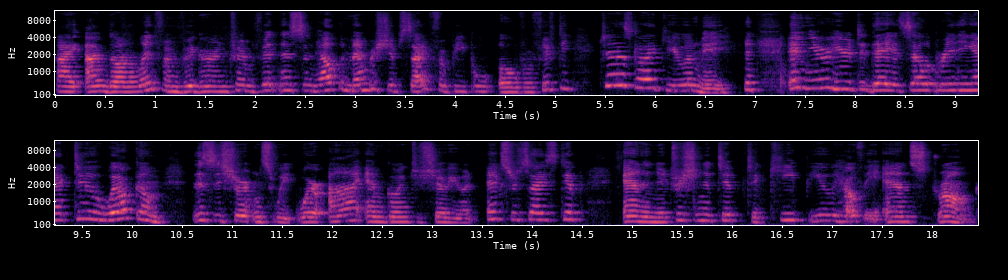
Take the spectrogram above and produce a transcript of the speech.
Hi, I'm Donna Lynn from Vigor and Trim Fitness and Health and Membership site for people over 50, just like you and me. and you're here today at Celebrating Act 2. Welcome. This is short and sweet, where I am going to show you an exercise tip and a nutrition tip to keep you healthy and strong.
